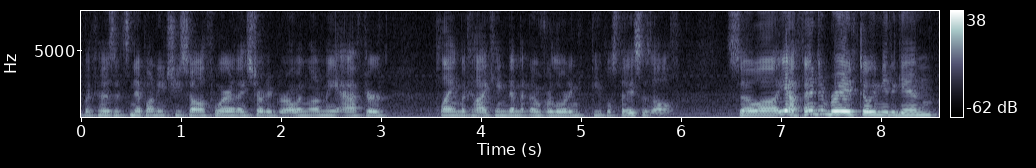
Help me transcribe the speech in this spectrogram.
because it's Nippon Ichi software and they started growing on me after playing Makai Kingdom and overlording people's faces off. So uh, yeah, Phantom Brave till we meet again.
